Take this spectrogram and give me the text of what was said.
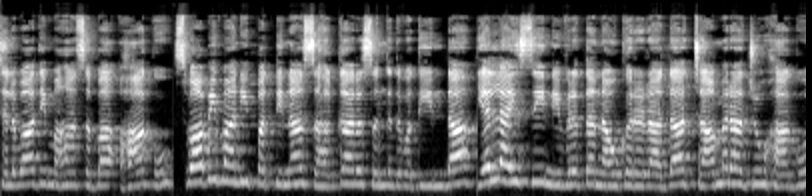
ಛಲವಾದಿ ಮಹಾಸಭಾ ಹಾಗೂ ಸ್ವಾಭಿಮಾನಿ ಪತ್ತಿನ ಸಹಕಾರ ಸಂಘದ ವತಿಯಿಂದ ಎಲ್ಐಸಿ ನಿವೃತ್ತ ನೌಕರರಾದ ಚಾಮರಾಜು ಹಾಗೂ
